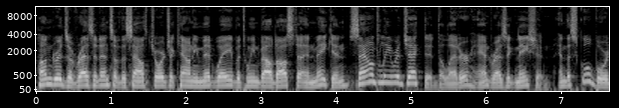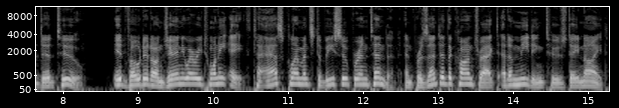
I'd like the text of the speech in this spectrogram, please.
Hundreds of residents of the South Georgia County Midway between Valdosta and Macon soundly rejected the letter and resignation, and the school board did too. It voted on January 28th to ask Clements to be superintendent and presented the contract at a meeting Tuesday night.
